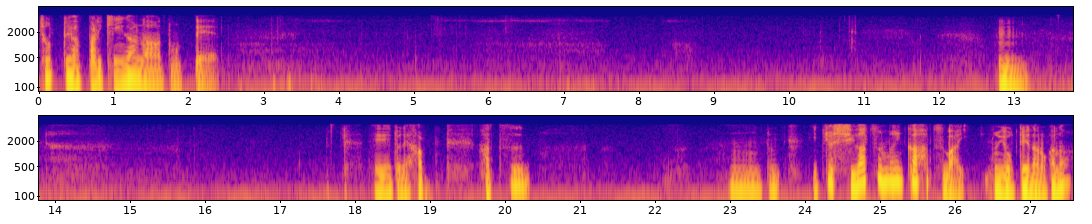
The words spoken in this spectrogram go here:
ちょっとやっぱり気になるなと思って、うん。えっ、ー、とね、は、初、うんと、一応4月6日発売の予定なのかな？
